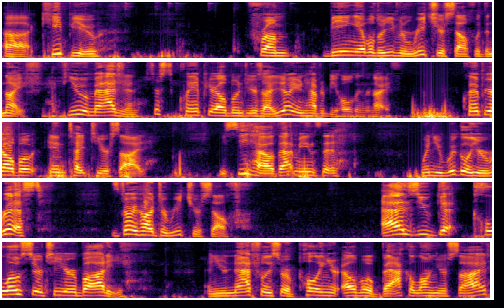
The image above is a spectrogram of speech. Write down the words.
uh, keep you from being able to even reach yourself with the knife. If you imagine, just clamp your elbow into your side. You don't even have to be holding the knife. Clamp your elbow in tight to your side. You see how that means that when you wiggle your wrist, it's very hard to reach yourself. As you get closer to your body and you're naturally sort of pulling your elbow back along your side,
